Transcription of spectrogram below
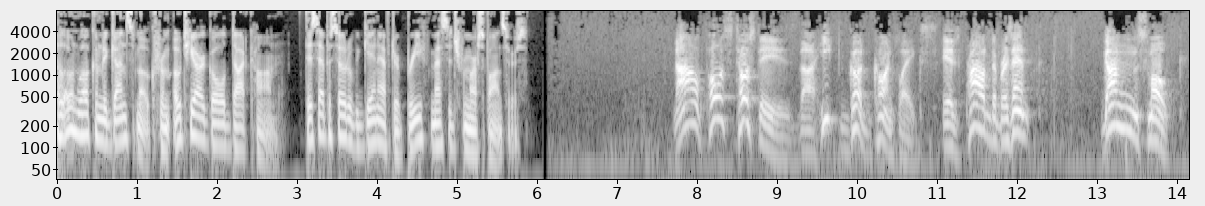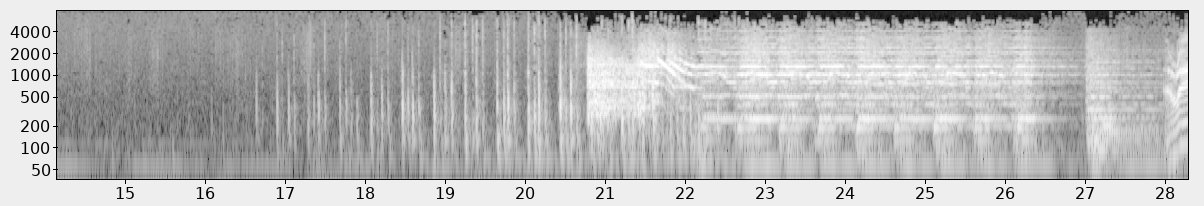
Hello and welcome to Gunsmoke from OTRGold.com. This episode will begin after a brief message from our sponsors. Now, Post Toasties, the heap good cornflakes, is proud to present Gunsmoke.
